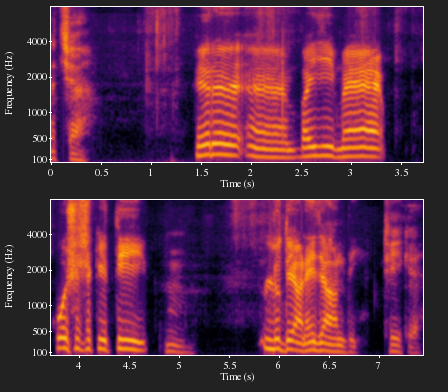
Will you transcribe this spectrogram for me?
ਅੱਛਾ। ਫਿਰ ਬਾਈ ਜੀ ਮੈਂ ਕੋਸ਼ਿਸ਼ ਕੀਤੀ ਲੁਧਿਆਣੇ ਜਾਣ ਦੀ। ਠੀਕ ਹੈ।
